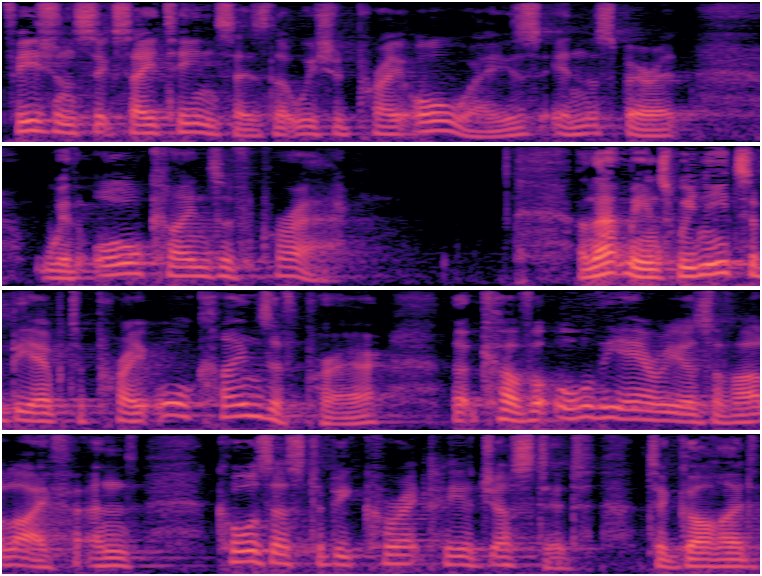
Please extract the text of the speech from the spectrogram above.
Ephesians 6:18 says that we should pray always in the spirit with all kinds of prayer. And that means we need to be able to pray all kinds of prayer that cover all the areas of our life and cause us to be correctly adjusted to God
